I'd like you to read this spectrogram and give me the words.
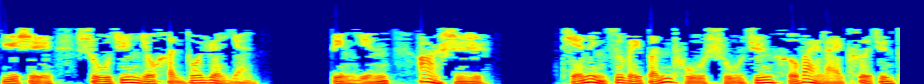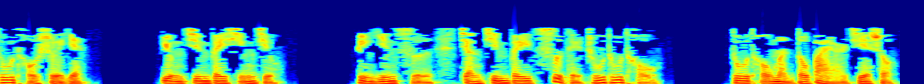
于是蜀军有很多怨言。丙寅二十日。田令孜为本土蜀军和外来客军都头设宴，用金杯行酒，并因此将金杯赐给诸都头，都头们都拜而接受。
